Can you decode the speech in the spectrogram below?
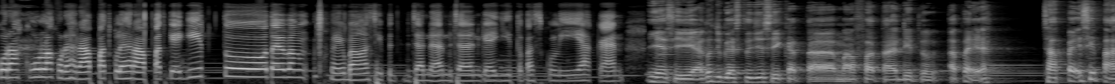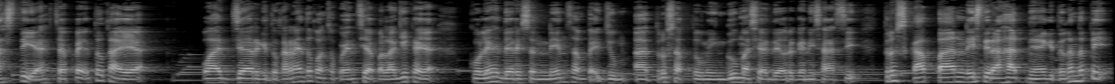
kurak-kurak udah rapat, kuliah rapat kayak gitu. Tapi emang banyak banget sih bercandaan-bercandaan kayak gitu pas kuliah kan. Iya sih, aku juga setuju sih kata Mafa tadi tuh. Apa ya? Capek sih pasti ya. Capek itu kayak wajar gitu karena itu konsekuensi apalagi kayak kuliah dari Senin sampai Jumat terus Sabtu Minggu masih ada organisasi. Terus kapan istirahatnya gitu kan? Tapi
